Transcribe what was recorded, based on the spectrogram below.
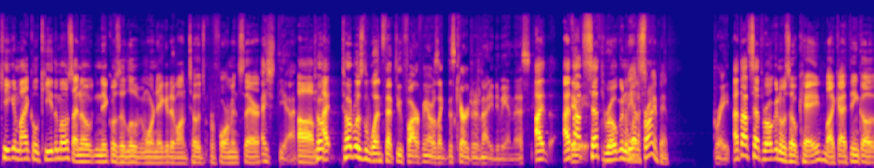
Keegan Michael Key the most. I know Nick was a little bit more negative on Toad's performance there. I just, yeah. Um, Toad, I- Toad was the one step too far for me. I was like, this character does not need to be in this. I I thought It- Seth Rogen But he had a was frying pan. Great. I thought Seth Rogen was okay. Like I think uh,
